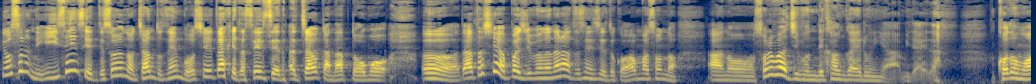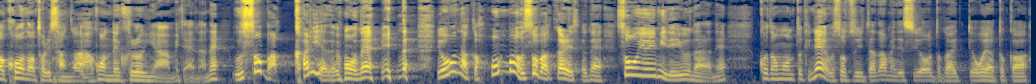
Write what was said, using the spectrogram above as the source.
要するにいい先生ってそういうのをちゃんと全部教えてあげた先生になっちゃうかなと思う。うん。で私はやっぱり自分が習った先生とかあんまそんな、あの、それは自分で考えるんや、みたいな。子供は河野鳥さんが運んでくるんや、みたいなね。嘘ばっかりやで、もうね。みんな、世の中ほんま嘘ばっかりですよね。そういう意味で言うならね。子供の時ね、嘘ついたらダメですよ、とか言って、親とか、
